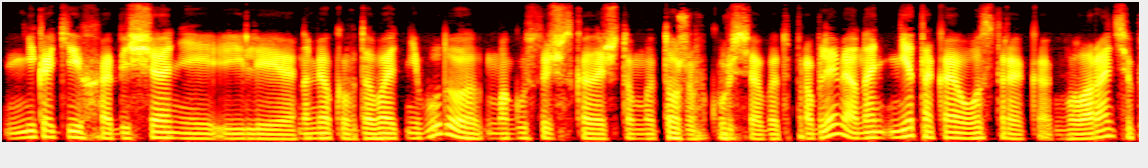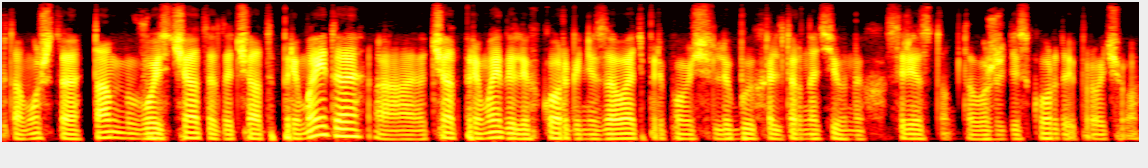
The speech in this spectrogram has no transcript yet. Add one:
Никаких обещаний или намеков давать не буду. Могу точно сказать, что мы тоже в курсе об этой проблеме. Она не такая острая, как в Valorant, потому что там voice-чат — это чат премейда, а чат чат премейда легко организовать при помощи любых альтернативных средств, там, того же Дискорда и прочего.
